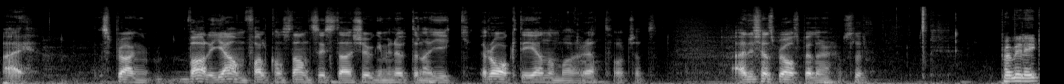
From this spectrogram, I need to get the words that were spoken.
Nej. Sprang varje anfall konstant sista 20 minuterna. Gick rakt igenom bara rätt fart. Så att, nej, det känns bra spelare, absolut. Premier League.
